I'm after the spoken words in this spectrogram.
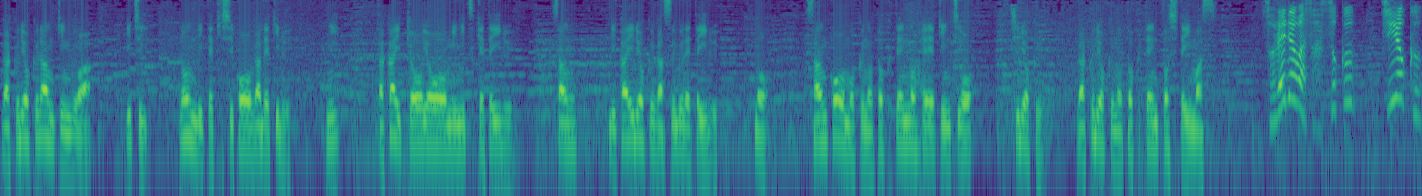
学力ランキングは、1、論理的思考ができる。2、高い教養を身につけている。3、理解力が優れている。の3項目の得点の平均値を、知力、学力の得点としています。それでは早速、知力、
